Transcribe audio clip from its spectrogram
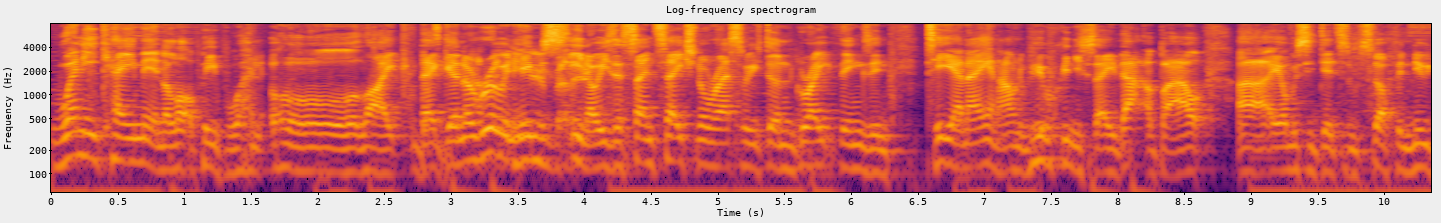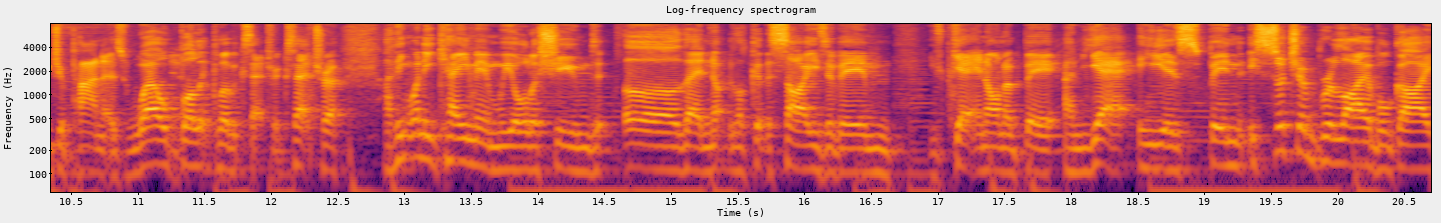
when he came in, a lot of people went, "Oh, like they're going to ruin him." here, He's- brother. You know, he's a sensational wrestler. He's done great things in TNA, and how many people can you say that about? Uh, he obviously did some stuff in New Japan as well, Bullet Club, etc., etc. I think when he came in, we all assumed, oh, they're not. Look at the size of him. He's getting on a bit, and yet he has been. He's such a reliable guy.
